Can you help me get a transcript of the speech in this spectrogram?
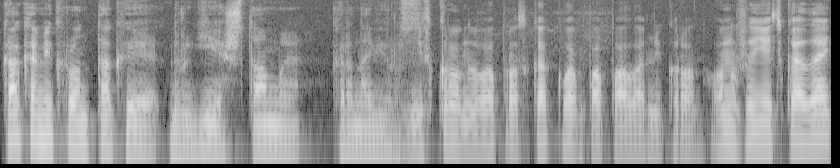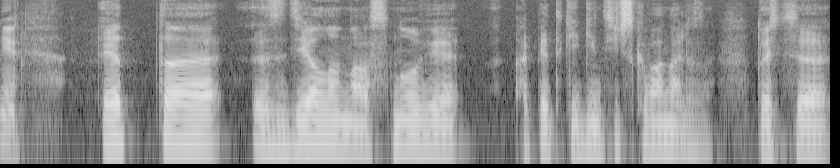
как омикрон, так и другие штаммы коронавируса. Нескромный вопрос. Как к вам попал омикрон? Он уже есть в Казани? Это сделано на основе, опять-таки, генетического анализа. То есть э,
